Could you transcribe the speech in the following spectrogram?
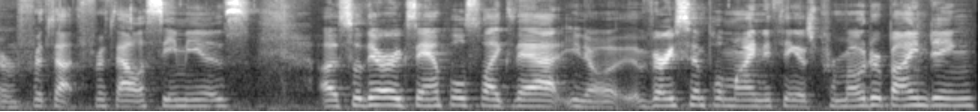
or for, tha- for thalassemias. Uh, so there are examples like that. You know, a very simple minded thing is promoter binding.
